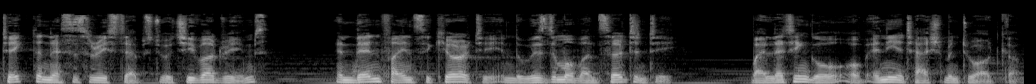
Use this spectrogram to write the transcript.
take the necessary steps to achieve our dreams, and then find security in the wisdom of uncertainty by letting go of any attachment to outcome,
